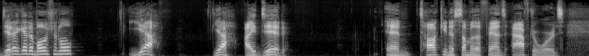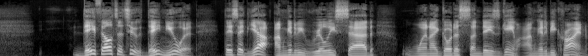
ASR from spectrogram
Did i get emotional? Yeah. Yeah i did. And talking to some of the fans afterwards they felt it too. They knew it. They said yeah i'm going to be really sad when i go to sunday's game. I'm going to be crying.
